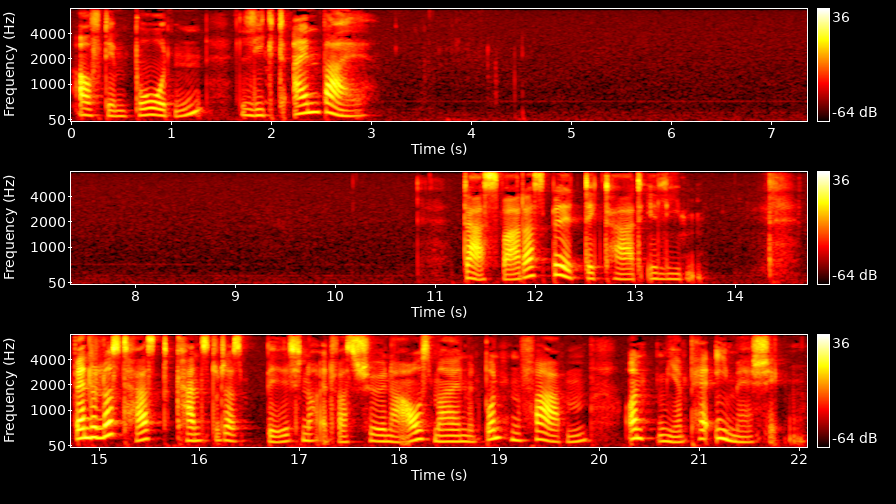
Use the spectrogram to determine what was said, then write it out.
auf dem Boden liegt ein Ball. Das war das Bilddiktat, ihr Lieben. Wenn du Lust hast, kannst du das Bild noch etwas schöner ausmalen mit bunten Farben und mir per E-Mail schicken.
